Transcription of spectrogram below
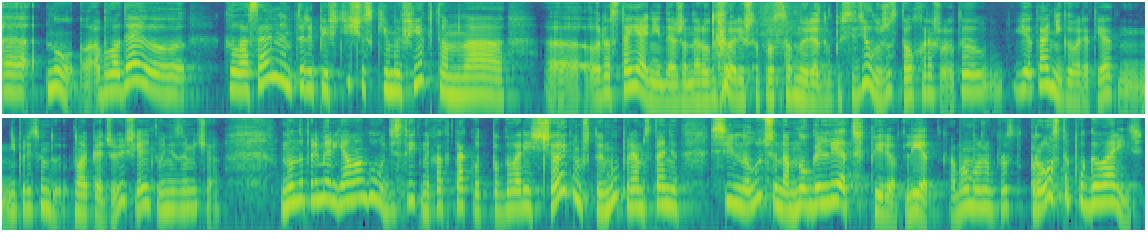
э, ну, обладаю колоссальным терапевтическим эффектом на расстоянии даже народ говорит, что просто со мной рядом посидел, уже стало хорошо. Это, это они говорят, я не претендую. Но опять же, видишь, я этого не замечаю. Но, например, я могу действительно как так вот поговорить с человеком, что ему прям станет сильно лучше на много лет вперед, лет. А мы можем просто, просто поговорить.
